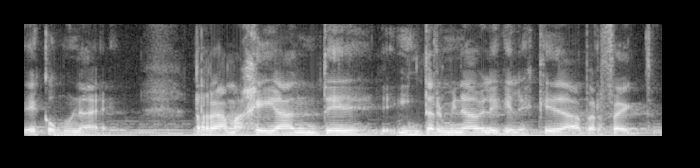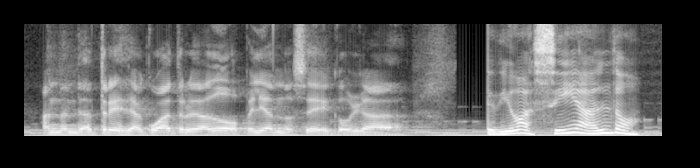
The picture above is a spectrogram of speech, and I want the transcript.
es como una rama gigante, interminable, que les queda perfecto. Andan de a 3, de a 4, de a 2, peleándose, colgadas. ¿Te dio así, Aldo?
